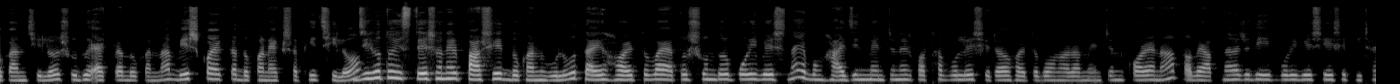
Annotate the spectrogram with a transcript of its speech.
দোকান ছিল, শুধু একটা দোকান না, বেশ কয়েকটা দোকান একসাথেই ছিল। যেহেতু স্টেশনের পাশের দোকানগুলো, তাই হয়তো বা এত সুন্দর পরিবেশ না এবং হাইজিন মেনটেনের কথা বলে সেটাও হয়তো বা ওনারা মেনটেন করে না। তবে আপনারা যদি এই পরিবেশে এসে পিঠা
